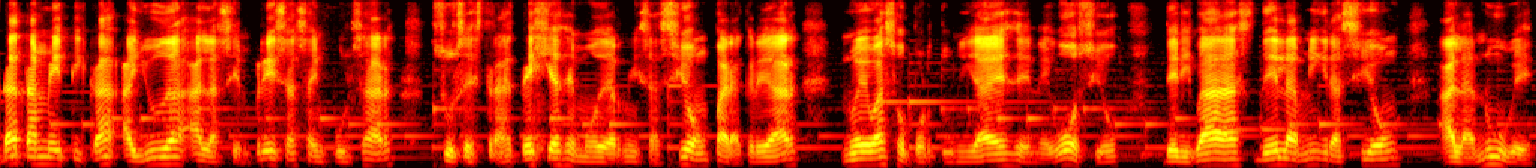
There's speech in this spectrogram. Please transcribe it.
Datamética ayuda a las empresas a impulsar sus estrategias de modernización para crear nuevas oportunidades de negocio derivadas de la migración a la nube,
